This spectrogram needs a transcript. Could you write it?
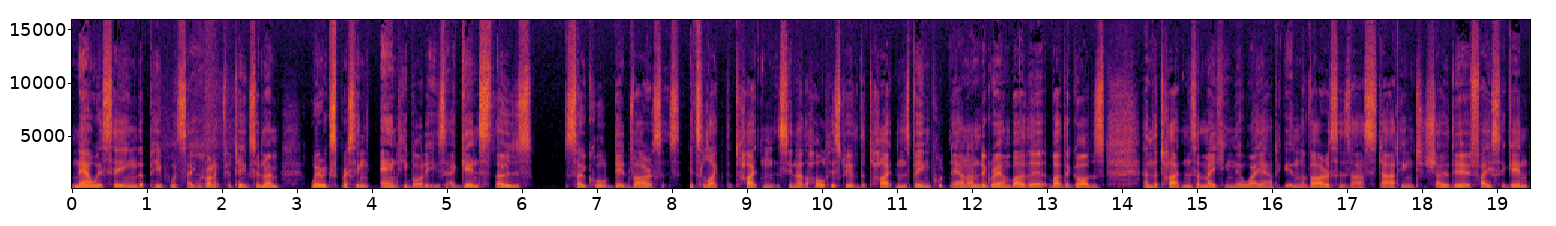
Now we're seeing that people with, say, mm-hmm. chronic fatigue syndrome, we're expressing antibodies against those so called dead viruses. It's like the Titans, you know, the whole history of the Titans being put down underground by the by the gods, and the Titans are making their way out again. The viruses are starting to show their face again,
